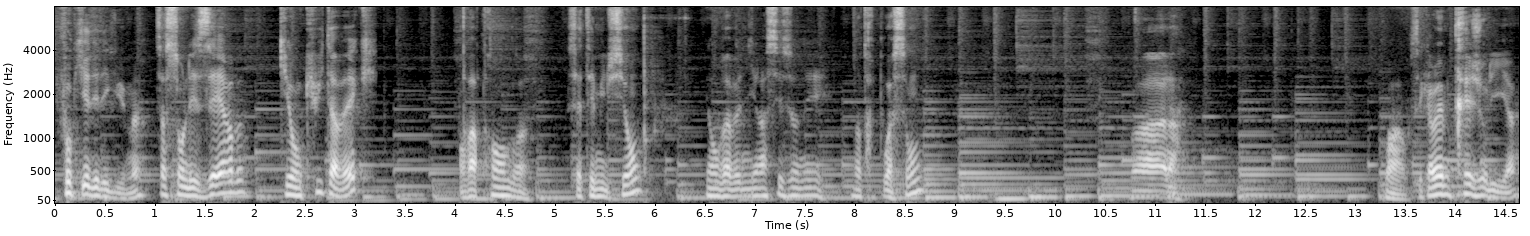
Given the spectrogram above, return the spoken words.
Il faut qu'il y ait des légumes. hein. Ça ce sont les herbes qui ont cuit avec. On va prendre cette émulsion et on va venir assaisonner notre poisson. Voilà. Waouh, c'est quand même très joli. hein.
